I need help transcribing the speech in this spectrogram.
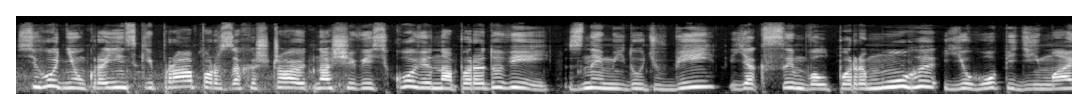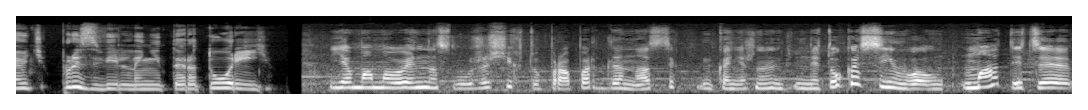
Сьогодні український прапор захищають наші військові на передовій. З ним йдуть в бій. Як символ перемоги його підіймають при звільненні територій. Я мама воєннослужащих, то прапор для нас звісно, не тільки символ. Мати це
